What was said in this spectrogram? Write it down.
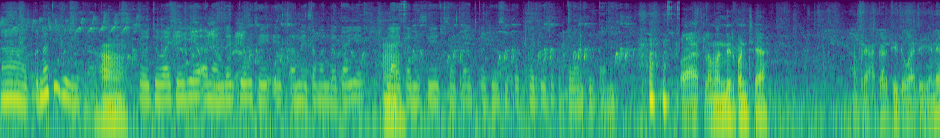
હા નથી જોયું હા. તો જોવા જઈએ અને અંદર કેવું છે એ અમે તમને બતાવીએ. લાઈક અને શેર સબસ્ક્રાઇબ કરજો સપોર્ટ કરજો સપોર્ટ કરવાનું ભૂલતા નહીં. આટલા મંદિર પણ છે આ. આપણે આગળથી જોવા જઈએ ને?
